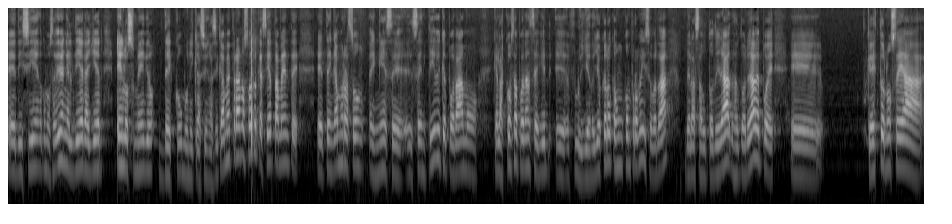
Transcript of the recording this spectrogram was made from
eh, diciendo, como se dijo en el día de ayer en los medios de comunicación. Así que vamos a esperar nosotros que ciertamente eh, tengamos razón en ese eh, sentido y que podamos, que las cosas puedan seguir fluyendo. Yo creo que es un compromiso, ¿verdad?, de las autoridades, las autoridades pues, que esto no sea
